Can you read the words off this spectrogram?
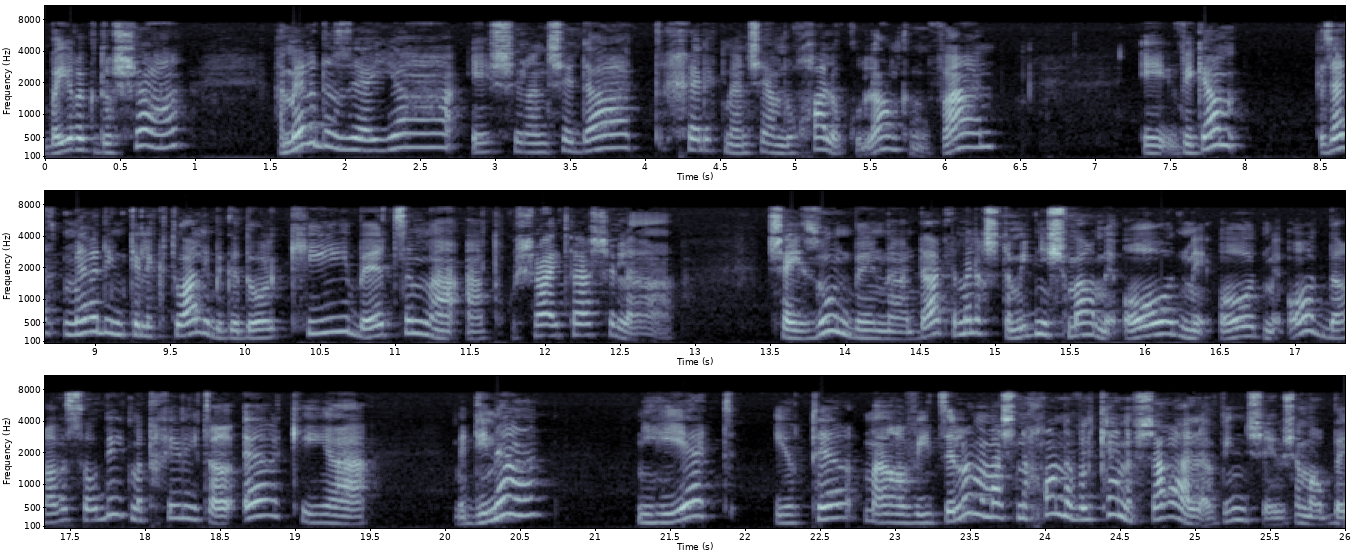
בעיר הקדושה, המרד הזה היה אה, של אנשי דת, חלק מאנשי המלוכה, לא כולם כמובן, אה, וגם זה מרד אינטלקטואלי בגדול, כי בעצם התחושה הייתה של ה... שהאיזון בין הדת למלך שתמיד נשמר מאוד מאוד מאוד בערב הסעודית מתחיל להתערער כי המדינה נהיית יותר מערבית. זה לא ממש נכון, אבל כן, אפשר היה להבין שהיו שם הרבה,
